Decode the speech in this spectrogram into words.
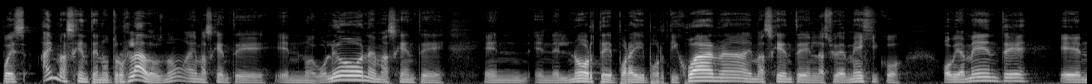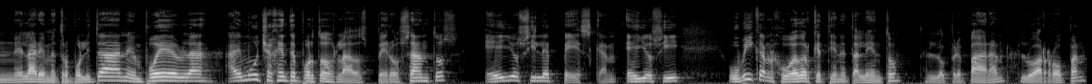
pues hay más gente en otros lados, ¿no? Hay más gente en Nuevo León, hay más gente en, en el norte, por ahí por Tijuana, hay más gente en la Ciudad de México, obviamente, en el área metropolitana, en Puebla, hay mucha gente por todos lados, pero Santos Ellos sí le pescan, ellos sí ubican al jugador que tiene talento, lo preparan, lo arropan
